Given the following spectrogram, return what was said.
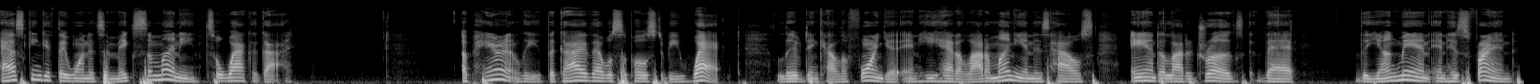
asking if they wanted to make some money to whack a guy. Apparently, the guy that was supposed to be whacked lived in California and he had a lot of money in his house and a lot of drugs that the young man and his friend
